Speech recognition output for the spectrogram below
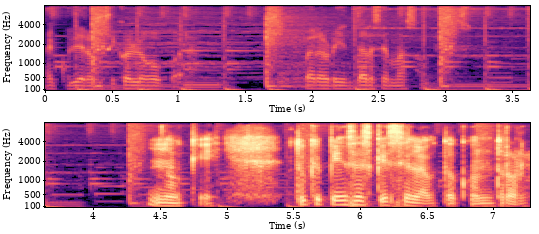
acudir a un psicólogo para, para orientarse más o menos. Ok. ¿Tú qué piensas que es el autocontrol?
